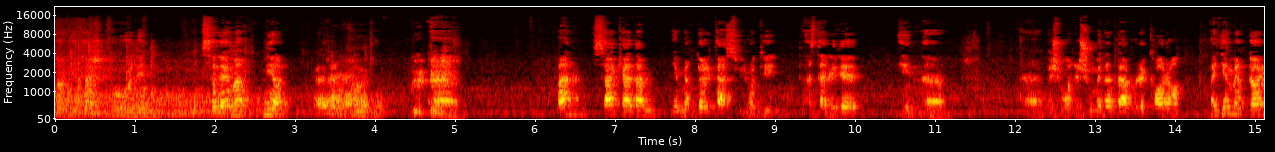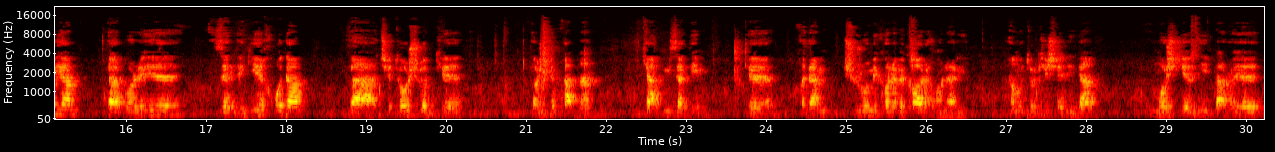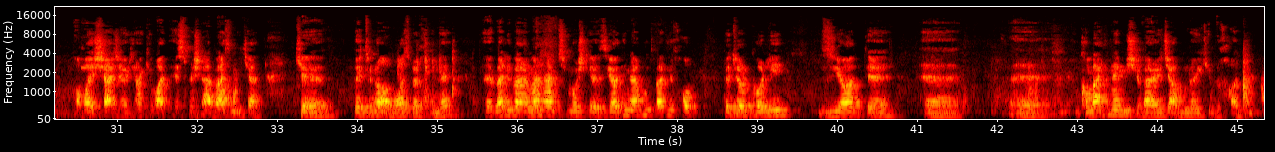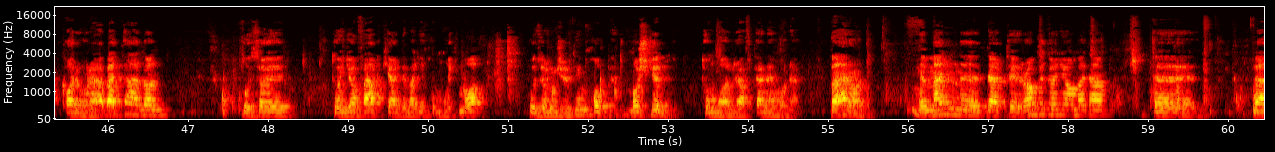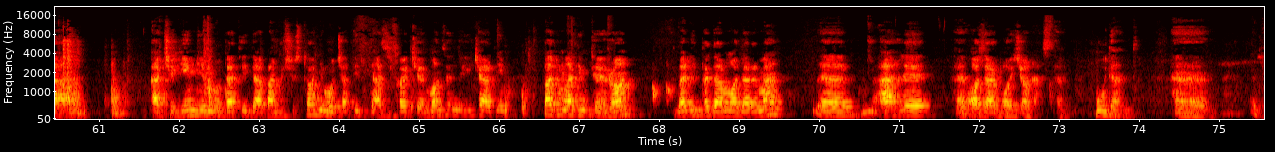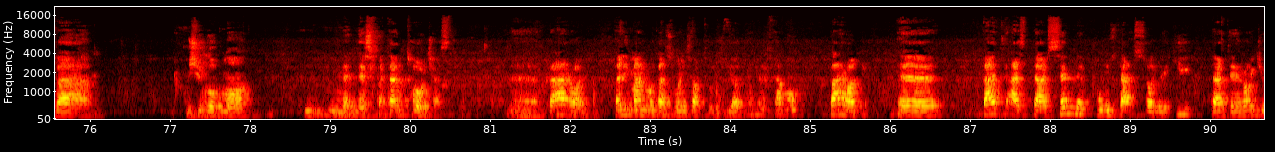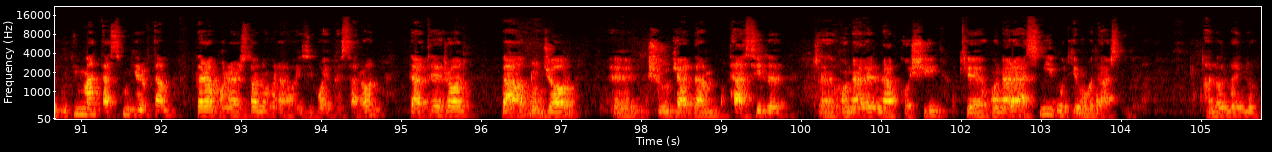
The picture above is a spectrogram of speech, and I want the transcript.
دوستان که تشریف آوردین. صدای من میاد؟ من سعی کردم یه مقدار تصویراتی از طریق این به شما نشون بدم درباره کارام و یه مقداری هم درباره زندگی خودم و چطور شد که داشتیم قبلا گپ می‌زدیم که آدم شروع می‌کنه به کار هنری. همونطور که شنیدم مشکلی برای آقای شجریان که باید اسمش عوض می‌کرد که بتونه آواز بخونه. ولی برای من همچین مشکل زیادی نبود. ولی خب به طور کلی زیاد کمک نمیشه برای جوانایی که می‌خوان کار هنر البته الان اوضاع دنیا فرق کرده ولی خب موقعی که ما بزرگ شدیم خب مشکل دنبال رفتن هنر به هر حال من در تهران به دنیا آمدم. و بچگیم یه مدتی در بلوچستان یه مدتی نزدیک کرمان زندگی کردیم. بعد اومدیم تهران. ولی پدر مادر من اهل آذربایجان هستند بودند. و میشه گفت ما نسبتا ترک هستیم. به ولی من متاسفانه وقت ترکی یاد نگرفتم و به بعد از در سن 15 سالگی در تهران که بودیم من تصمیم گرفتم برم هنرستان هنرهای زیبای پسران در تهران و اونجا شروع کردم تحصیل هنر نقاشی که هنر اصلی بود که ما درس می‌دادم الان من اینو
